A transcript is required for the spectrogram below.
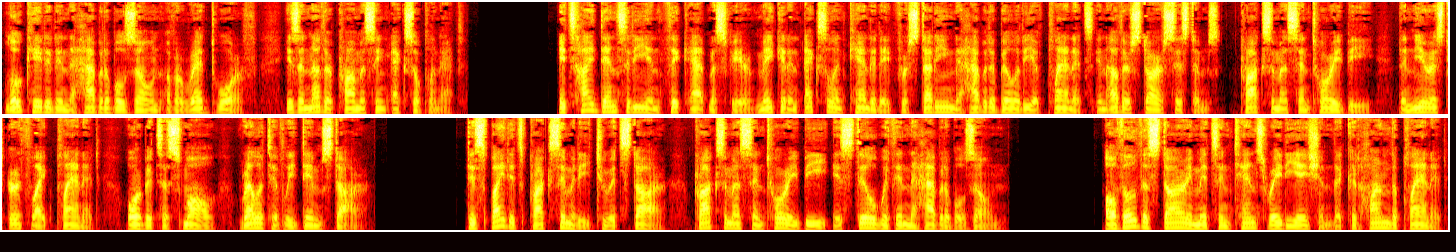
located in the habitable zone of a red dwarf, is another promising exoplanet. Its high density and thick atmosphere make it an excellent candidate for studying the habitability of planets in other star systems. Proxima Centauri b, the nearest Earth-like planet, orbits a small, relatively dim star. Despite its proximity to its star, Proxima Centauri b is still within the habitable zone. Although the star emits intense radiation that could harm the planet,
